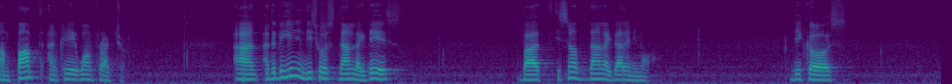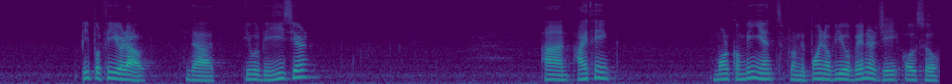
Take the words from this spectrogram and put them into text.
and pumped and created one fracture. And at the beginning, this was done like this, but it's not done like that anymore. Because people figured out that it will be easier. And I think more convenient from the point of view of energy also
